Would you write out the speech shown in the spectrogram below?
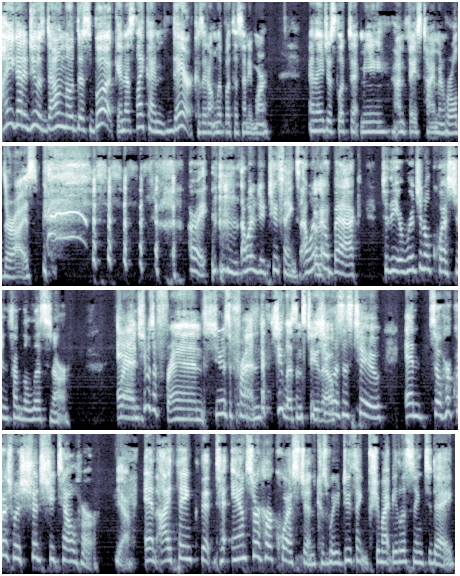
all you got to do is download this book, and it's like I'm there because I don't live with us anymore. And they just looked at me on FaceTime and rolled their eyes. All right. I want to do two things. I want okay. to go back to the original question from the listener. Friend. And she was a friend. She was a friend. she listens to, though. She listens to. And so her question was Should she tell her? Yeah. And I think that to answer her question, because we do think she might be listening today,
